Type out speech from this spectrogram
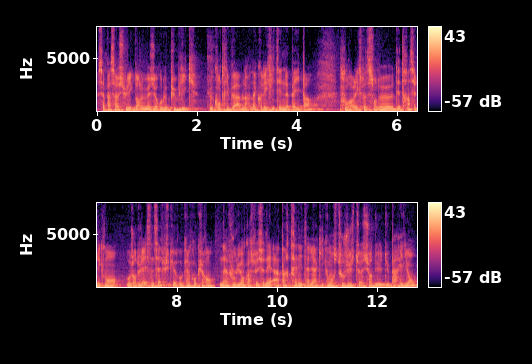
C'est pas un service public dans la mesure où le public, le contribuable, la collectivité ne paye pas pour l'exploitation de, des trains. C'est uniquement aujourd'hui la SNCF, puisque aucun concurrent n'a voulu encore se positionner, à part Trenitalia qui commence tout juste sur du, Paris-Lyon.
